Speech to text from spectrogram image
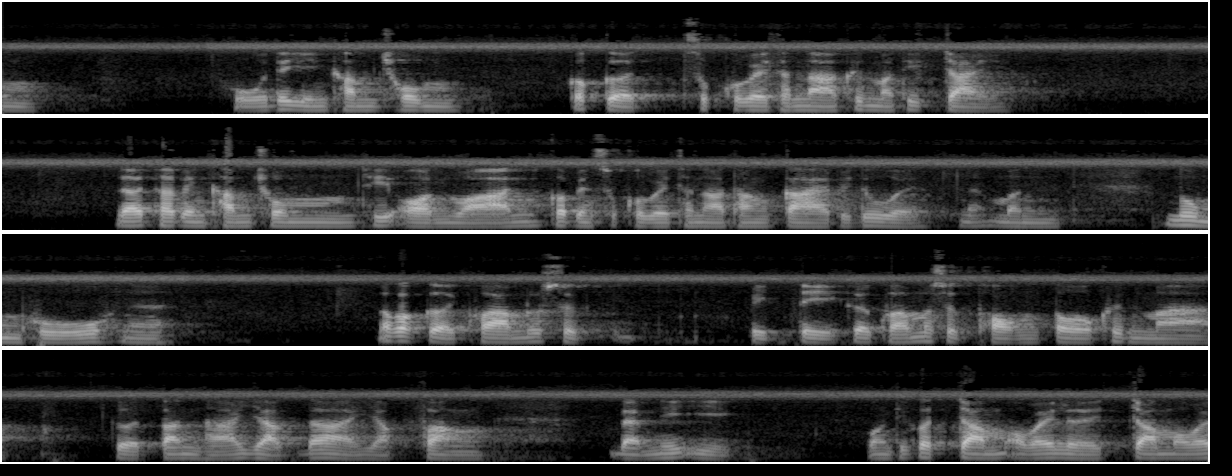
ม หูได้ยินคำชม ก็เกิดสุขเวทนาขึ้นมาที่ใจ แล้วถ้าเป็นคำชมที่อ่อนหวานก็เป็นสุขเวทนาทางกายไปด้วยนะมันนุ่มหูนะแล้วก็เกิดความรู้สึกปิติ เกิดความรู้สึกพองโตขึ้นมา เกิดตัณหาอยากได้อยากฟังแบบนี้อีกบางทีก็จำเอาไว้เลยจำเอาไว้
